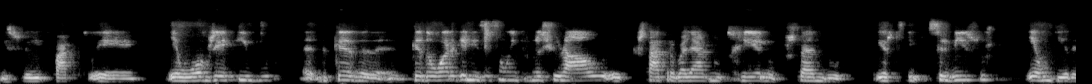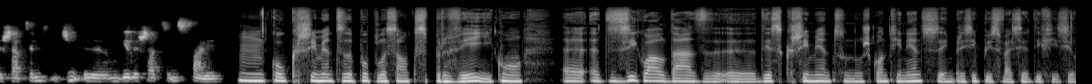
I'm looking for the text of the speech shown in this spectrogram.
Isso aí, de facto, é, é o objetivo uh, de cada, cada organização internacional uh, que está a trabalhar no terreno, prestando este tipo de serviços, é um dia deixar de ser, um dia deixar de ser. Hum, com o crescimento da população que se prevê e com a, a desigualdade uh, desse crescimento nos continentes, em princípio isso vai ser difícil.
